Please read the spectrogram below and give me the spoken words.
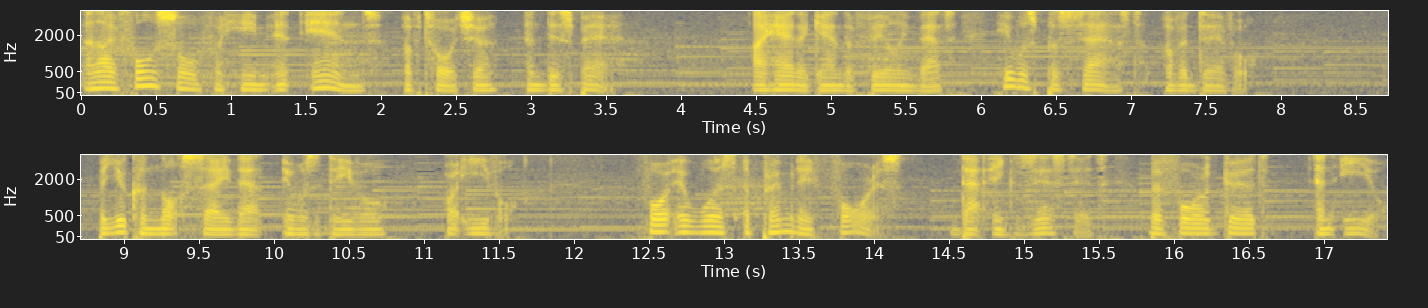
and I foresaw for him an end of torture and despair. I had again the feeling that he was possessed of a devil. But you could not say that it was devil or evil, for it was a primitive force that existed before good and ill.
